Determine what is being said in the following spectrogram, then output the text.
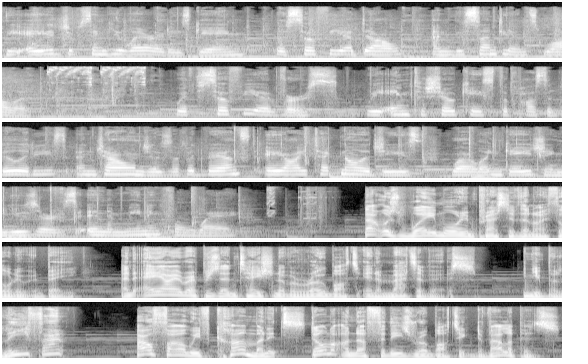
the Age of Singularities game, the Sophia DAO, and the Sentience Wallet. With Sophiaverse, we aim to showcase the possibilities and challenges of advanced AI technologies while engaging users in a meaningful way. That was way more impressive than I thought it would be. An AI representation of a robot in a metaverse. Can you believe that? How far we've come and it's still not enough for these robotic developers.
